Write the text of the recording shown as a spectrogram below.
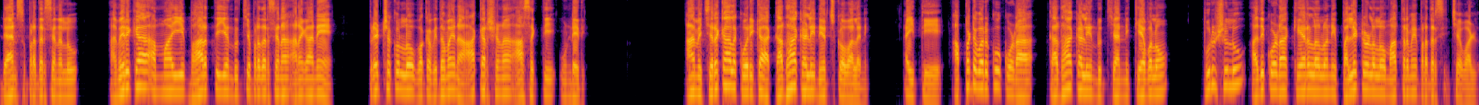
డాన్స్ ప్రదర్శనలు అమెరికా అమ్మాయి భారతీయ నృత్య ప్రదర్శన అనగానే ప్రేక్షకుల్లో ఒక విధమైన ఆకర్షణ ఆసక్తి ఉండేది. ఆమె చిరకాల కోరిక కథాకళి నేర్చుకోవాలని. అయితే అప్పటి వరకు కూడా కథాకళి నృత్యాన్ని కేవలం పురుషులు అది కూడా కేరళలోని పల్లెటూళ్ళలో మాత్రమే ప్రదర్శించేవాళ్ళు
